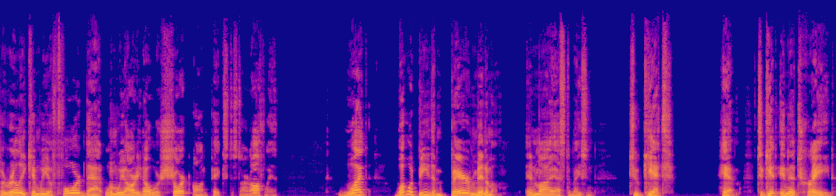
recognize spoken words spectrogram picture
but really, can we afford that when we already know we're short on picks to start off with? What what would be the bare minimum, in my estimation, to get him to get in a trade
